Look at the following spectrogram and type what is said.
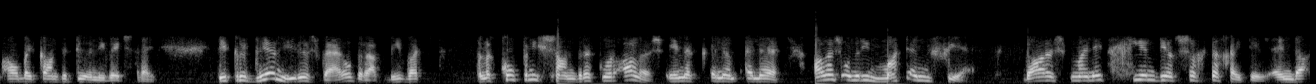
albei kante toe in die wedstryd. Die probleem hier is wêreldrugby wat hulle kop in die sand druk oor alles en ek in 'n in 'n alles onder die mat invee. Daar is vir my net geen deelsigtigheid nie en daar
